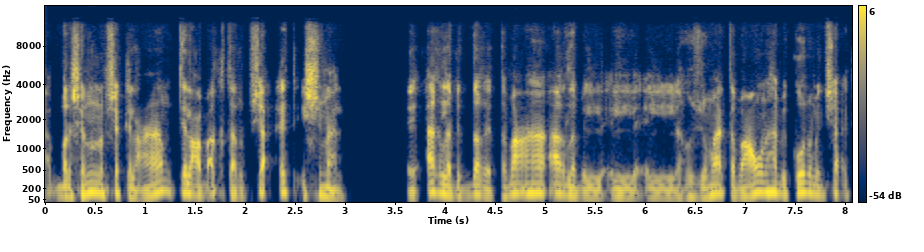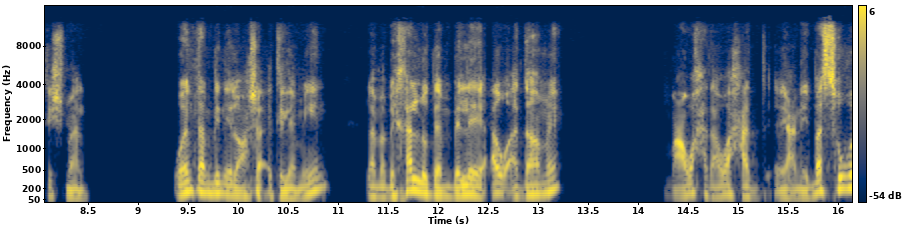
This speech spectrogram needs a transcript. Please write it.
برشلونة بشكل عام تلعب أكثر بشقة الشمال أغلب الضغط تبعها أغلب الهجومات تبعونها بيكونوا من شقة الشمال وامتى بينقلوا على شقة اليمين. لما بيخلوا ديمبلي أو أدامة مع واحد على واحد يعني بس هو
